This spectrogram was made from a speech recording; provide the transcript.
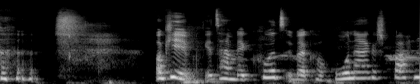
okay, jetzt haben wir kurz über Corona gesprochen.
